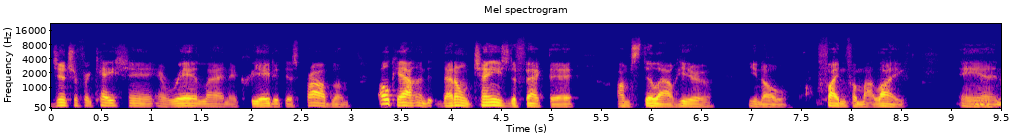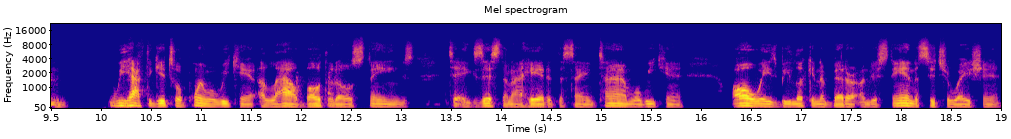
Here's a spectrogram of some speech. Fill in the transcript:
gentrification and redlining created this problem. Okay, I, that don't change the fact that I'm still out here, you know, fighting for my life, and we have to get to a point where we can't allow both of those things to exist in our head at the same time, where we can always be looking to better understand the situation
